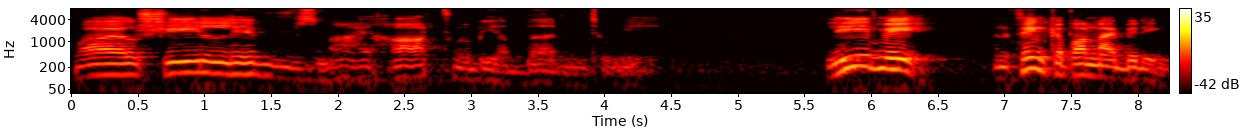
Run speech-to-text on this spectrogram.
While she lives, my heart will be a burden to me. Leave me and think upon my bidding.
